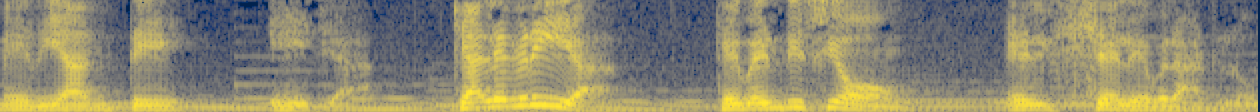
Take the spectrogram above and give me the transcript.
mediante ella. Qué alegría, qué bendición el celebrarlo.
